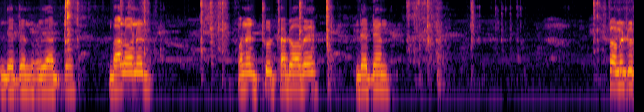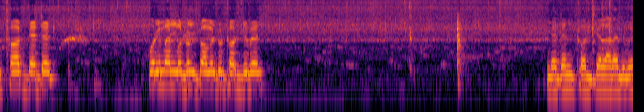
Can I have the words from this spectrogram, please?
যেতেন হইয়াতে ভালো অনেক অনেক ছুট ছাট হবে যেতেন টমেটো ছট যেতেন পরিমাণ মতন টমেটো ছট দিবেন। যেতেন ছট দিয়ে লাড়া দিবে।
